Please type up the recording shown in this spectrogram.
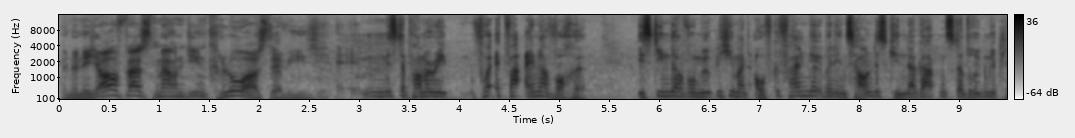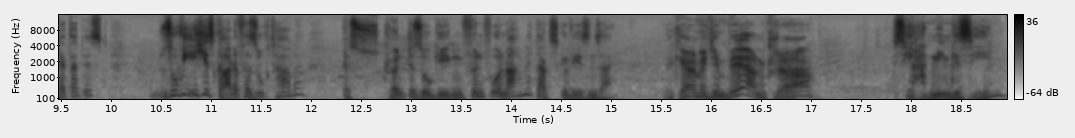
Wenn du nicht aufpasst, machen die ein Klo aus der Wiese. Mr. Pomery, vor etwa einer Woche. Ist Ihnen da womöglich jemand aufgefallen, der über den Zaun des Kindergartens da drüben geklettert ist? So wie ich es gerade versucht habe? Es könnte so gegen 5 Uhr nachmittags gewesen sein. Der Kerl mit dem Bären, klar? Sie haben ihn gesehen?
